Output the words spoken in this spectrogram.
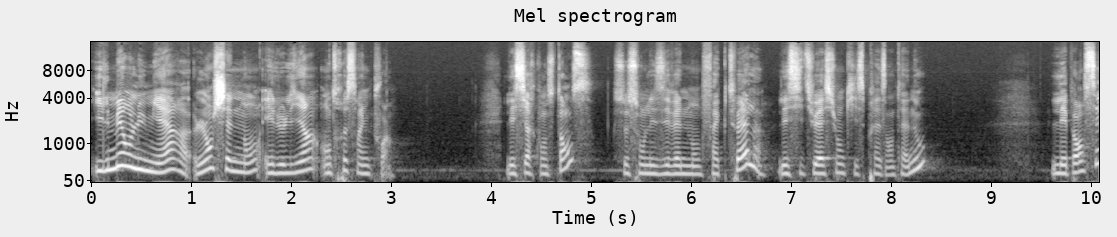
Il met en lumière l'enchaînement et le lien entre cinq points. Les circonstances, ce sont les événements factuels, les situations qui se présentent à nous les pensées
